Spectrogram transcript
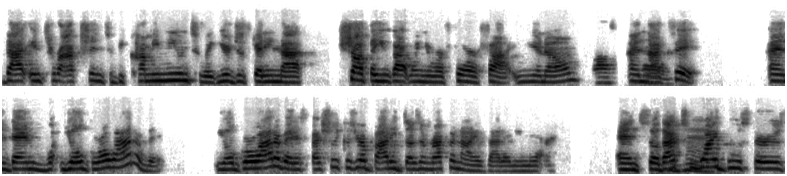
that interaction to become immune to it. You're just getting that shot that you got when you were four or five, you know? And that's it. And then you'll grow out of it. You'll grow out of it, especially because your body doesn't recognize that anymore. And so that's mm-hmm. why boosters,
